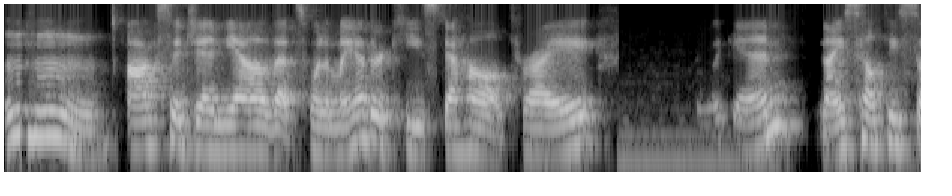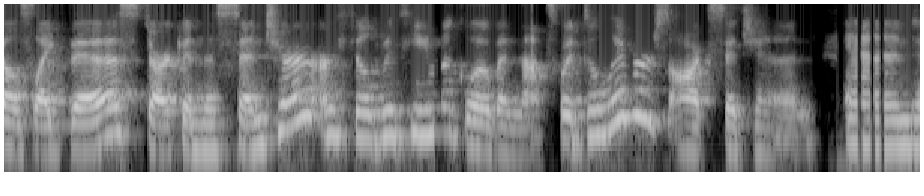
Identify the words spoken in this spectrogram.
Mm-hmm. Oxygen, yeah, that's one of my other keys to health, right? again, nice healthy cells like this, dark in the center, are filled with hemoglobin. That's what delivers oxygen. And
